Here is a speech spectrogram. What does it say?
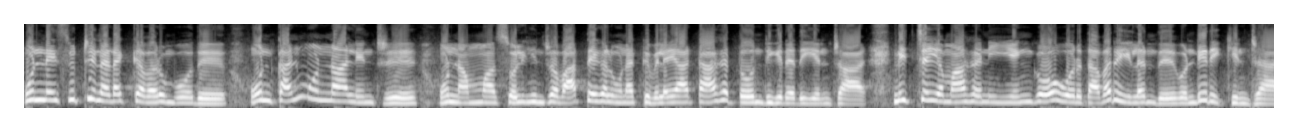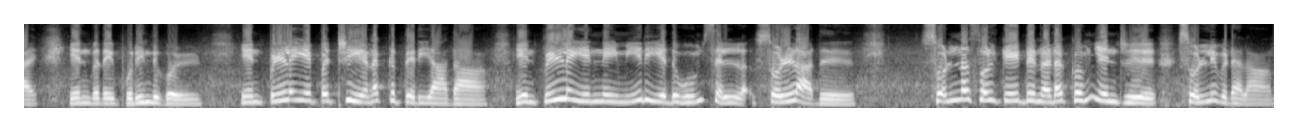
உன்னை சுற்றி நடக்க வரும்போது உன் கண் முன்னால் நின்று உன் அம்மா சொல்கின்ற வார்த்தைகள் உனக்கு விளையாட்டாக தோன்றுகிறது என்றால் நிச்சயமாக நீ எங்கோ ஒரு தவறு இழந்து கொண்டிருக்கின்றாய் என்பதை புரிந்து கொள். என் பிள்ளையை பற்றி எனக்கு தெரியாதா? என் பிள்ளை என்னை மீறி எதுவும் செல்ல சொல்லாது. சொன்ன சொல் கேட்டு நடக்கும் என்று சொல்லிவிடலாம்.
